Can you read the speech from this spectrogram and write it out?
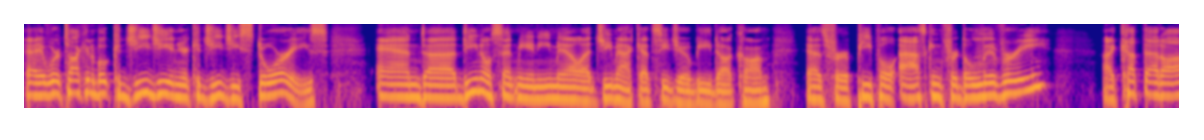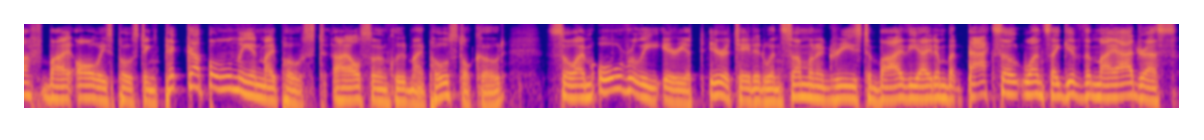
Hey, we're talking about Kijiji and your Kijiji stories. And uh, Dino sent me an email at gmac at cjob.com as for people asking for delivery. I cut that off by always posting pickup only in my post. I also include my postal code. So I'm overly irri- irritated when someone agrees to buy the item but backs out once I give them my address.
